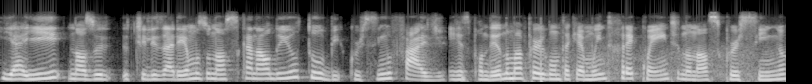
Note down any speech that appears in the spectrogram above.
E aí nós utilizaremos o nosso canal do YouTube, Cursinho FAD. E respondendo uma pergunta que é muito frequente no nosso cursinho,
